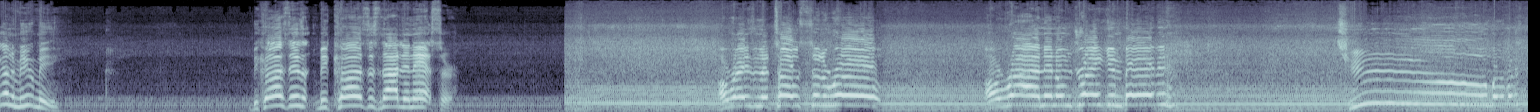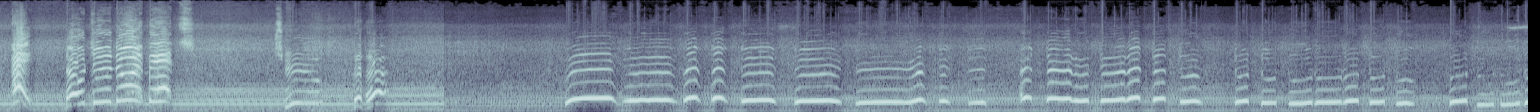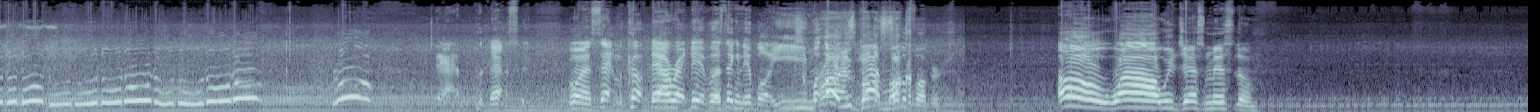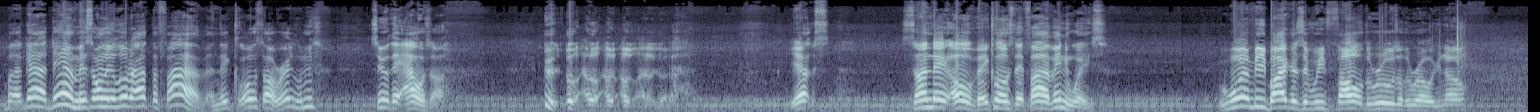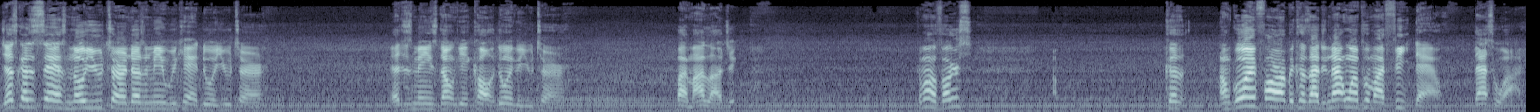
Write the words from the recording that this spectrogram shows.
gonna mute me? Because it's, because it's not an answer. I'm raising the toast to the road. I'm riding and I'm drinking, baby. Chill, motherfucker. Hey, don't you do it, bitch. Chill. Go and set my cup down right there for a second there, boy. Mo- Oh, you got motherfucker. motherfuckers. Oh, wow, we just missed them. But goddamn, it's only a little after five, and they closed already. Let me see what the hours are. Yep. Sunday, oh, they closed at five anyways. We wouldn't be bikers if we followed the rules of the road, you know? Just because it says no U-turn doesn't mean we can't do a U-turn. That just means don't get caught doing a U-turn. By my logic. Come on, fuckers. Because I'm going far because I do not want to put my feet down. That's why.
